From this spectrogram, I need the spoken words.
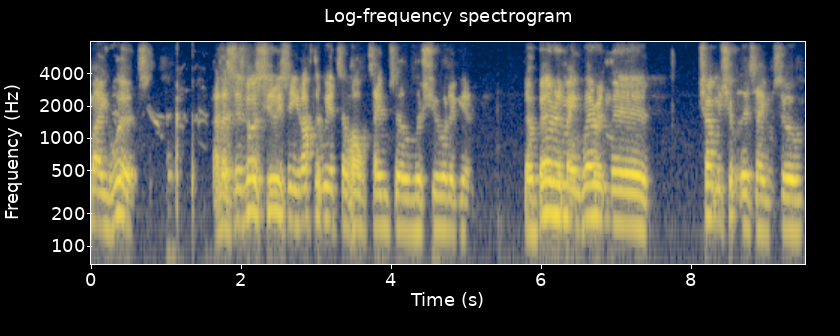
my words. And I says, no, seriously, you have to wait till half time till show it again. Now, bear in mind, we're in the championship at the time, so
